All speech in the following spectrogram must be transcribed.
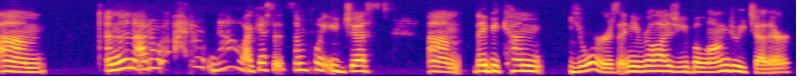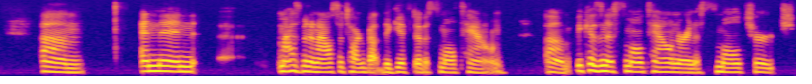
um and then i don't i don't know. I guess at some point you just um, they become yours and you realize you belong to each other. Um, and then uh, my husband and i also talk about the gift of a small town um, because in a small town or in a small church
